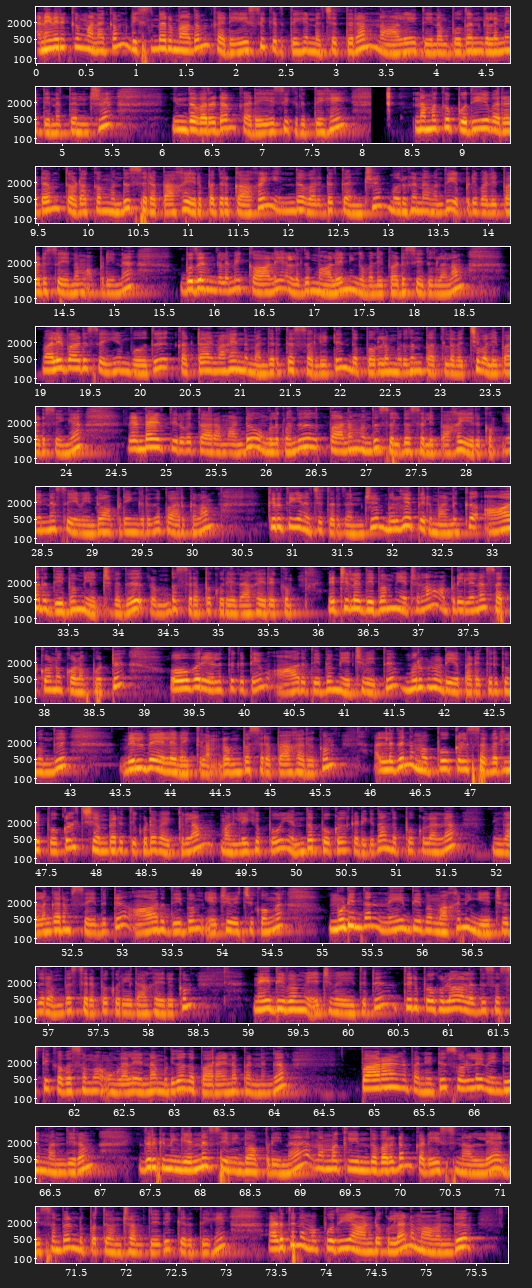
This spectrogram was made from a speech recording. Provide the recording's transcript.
அனைவருக்கும் வணக்கம். டிசம்பர் மாதம் கடைசி கிருத்திகை நட்சத்திரம். நாளைய தினம் புதன்கிழமை தினத்தன்று இந்த வருடம் கடைசி கிருத்திகை. நமக்கு புதிய வருடம் தொடக்கம் வந்து சிறப்பாக இருப்பதற்காக இந்த வருடத்தன்று முருகனை வந்து எப்படி வழிபாடு செய்யணும் அப்படின்னு புதன்கிழமை காலை அல்லது மாலை நீங்கள் வழிபாடு செய்து கொள்ளலாம் வழிபாடு செய்யும்போது கட்டாயமாக இந்த மந்திரத்தை சொல்லிவிட்டு இந்த பொருளை முருகன் பத்தில் வச்சு வழிபாடு செய்யுங்க. ரெண்டாயிரத்தி இருபத்தாறாம் ஆண்டு உங்களுக்கு வந்து பணம் வந்து செல்வ செழிப்பாக இருக்கும். என்ன செய்ய வேண்டும் அப்படிங்கிறத பார்க்கலாம். கிருத்திகை நட்சத்திரத்தன்று முருகப்பெருமானுக்கு ஆறு தீபம் ஏற்றுவது ரொம்ப சிறப்புக்குரியதாக இருக்கும். வெற்றிலை தீபம் ஏற்றலாம். அப்படி இல்லைன்னா சட்கோண கோலம் போட்டு ஒவ்வொரு எழுத்துக்கிட்டையும் ஆறு தீபம் ஏற்றி வைத்து முருகனுடைய படத்திற்கு வந்து வில்வ இலை வைக்கலாம். ரொம்ப சிறப்பாக இருக்கும். அல்லது நம்ம பூக்கள் செவ்வரளி பூக்கள் செம்பருத்தி கூட வைக்கலாம். மல்லிகைப்பூ எந்த பூக்கள் கிடைக்குதோ அந்த பூக்களெல்லாம் நீங்கள் அலங்காரம் செய்துட்டு ஆறு தீபம் ஏற்றி வச்சுக்கோங்க. முடிந்தால் நெய் தீபமாக நீங்கள் ஏற்றுவது ரொம்ப சிறப்புக்குரியதாக இருக்கும். நெய் தீபம் ஏற்றி வைத்துட்டு திருப்புகளோ அல்லது சஷ்டி கவசமாக உங்களால் என்ன முடியுதோ அதை பாராயணம் பண்ணுங்கள் பாராயணம் பண்ணிவிட்டு சொல்ல வேண்டிய மந்திரம். இதற்கு நீங்கள் என்ன செய்ய வேண்டும் அப்படின்னா நமக்கு இந்த வருடம் கடைசி நாள்லையா டிசம்பர் முப்பத்தி ஒன்றாம் தேதி கிருத்திகை. அடுத்து நம்ம புதிய ஆண்டுக்குள்ளே நம்ம வந்து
